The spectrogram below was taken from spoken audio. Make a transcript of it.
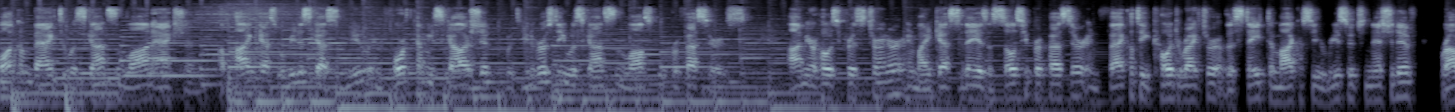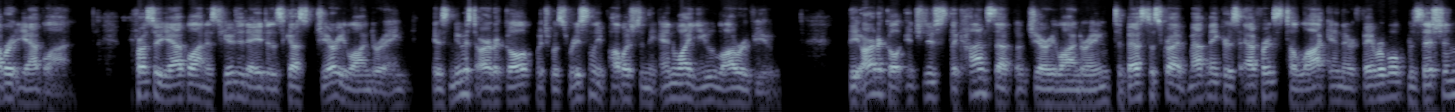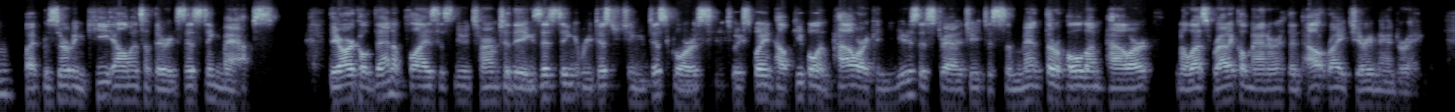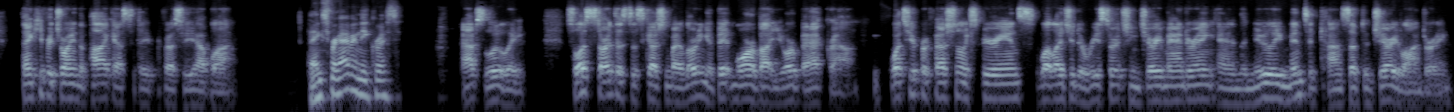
Welcome back to Wisconsin Law in Action, a podcast where we discuss new and forthcoming scholarship with University of Wisconsin Law School professors. I'm your host, Chris Turner, and my guest today is Associate Professor and Faculty Co Director of the State Democracy Research Initiative, Robert Yablon. Professor Yablon is here today to discuss gerry laundering, his newest article, which was recently published in the NYU Law Review. The article introduces the concept of gerry laundering to best describe mapmakers' efforts to lock in their favorable position by preserving key elements of their existing maps. The article then applies this new term to the existing redistricting discourse to explain how people in power can use this strategy to cement their hold on power in a less radical manner than outright gerrymandering. Thank you for joining the podcast today, Professor Yablon. Thanks for having me, Chris. Absolutely. So let's start this discussion by learning a bit more about your background. What's your professional experience? What led you to researching gerrymandering and the newly minted concept of gerry laundering?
